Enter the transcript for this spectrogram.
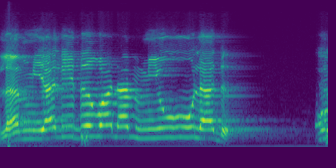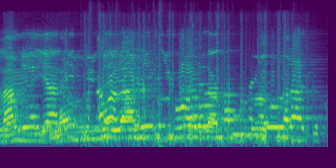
لم يلد ولم يولد. لم يلد ولم يولد.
